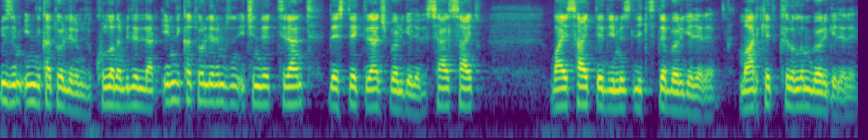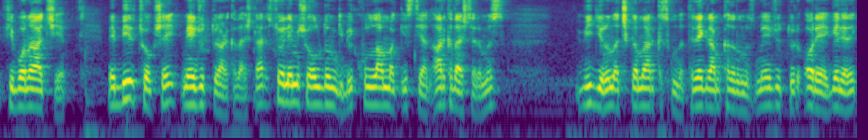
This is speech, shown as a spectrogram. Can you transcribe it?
bizim indikatörlerimizi kullanabilirler. İndikatörlerimizin içinde trend, destek, direnç bölgeleri, sell side, buy side dediğimiz likidite bölgeleri, market kırılım bölgeleri, Fibonacci ve birçok şey mevcuttur arkadaşlar. Söylemiş olduğum gibi kullanmak isteyen arkadaşlarımız videonun açıklamalar kısmında Telegram kanalımız mevcuttur. Oraya gelerek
